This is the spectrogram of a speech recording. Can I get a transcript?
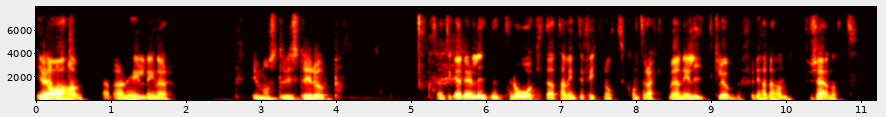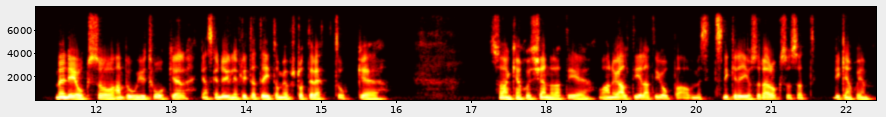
Ja, han förtjänar en hyllning där. Det måste vi styra upp. Sen tycker jag det är lite tråkigt att han inte fick något kontrakt med en elitklubb, för det hade han förtjänat. Men det är också, han bor ju i Tvååker, ganska nyligen flyttat dit om jag förstått det rätt. Och, eh, så han kanske känner att det är, och han har ju alltid gillat att jobba med sitt snickeri och sådär också, så att det kanske är en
